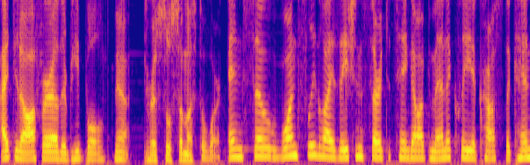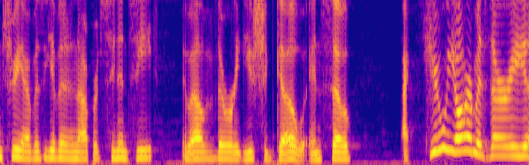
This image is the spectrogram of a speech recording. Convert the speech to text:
I could offer other people. Yeah. There's still so much to work. And so once legalization started to take off medically across the country, I was given an opportunity of the way you should go. And so I, here we are, Missouri.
